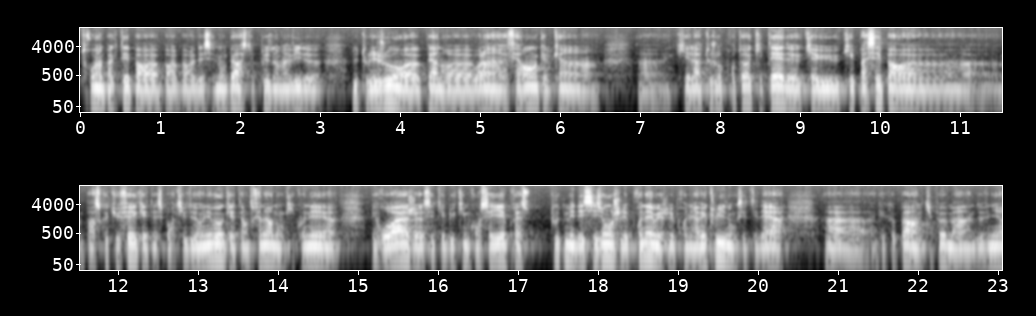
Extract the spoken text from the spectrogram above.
trop impacté par, par, par, le décès de mon père. C'était plus dans ma vie de, de tous les jours, perdre voilà un référent, quelqu'un euh, qui est là toujours pour toi, qui t'aide, qui a eu, qui est passé par euh, par ce que tu fais, qui a été sportif de haut niveau, qui a été entraîneur, donc qui connaît euh, les rouages. C'était lui qui me conseillait. Presque toutes mes décisions, je les prenais, mais je les prenais avec lui. Donc c'était derrière quelque part un petit peu ben, devenir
